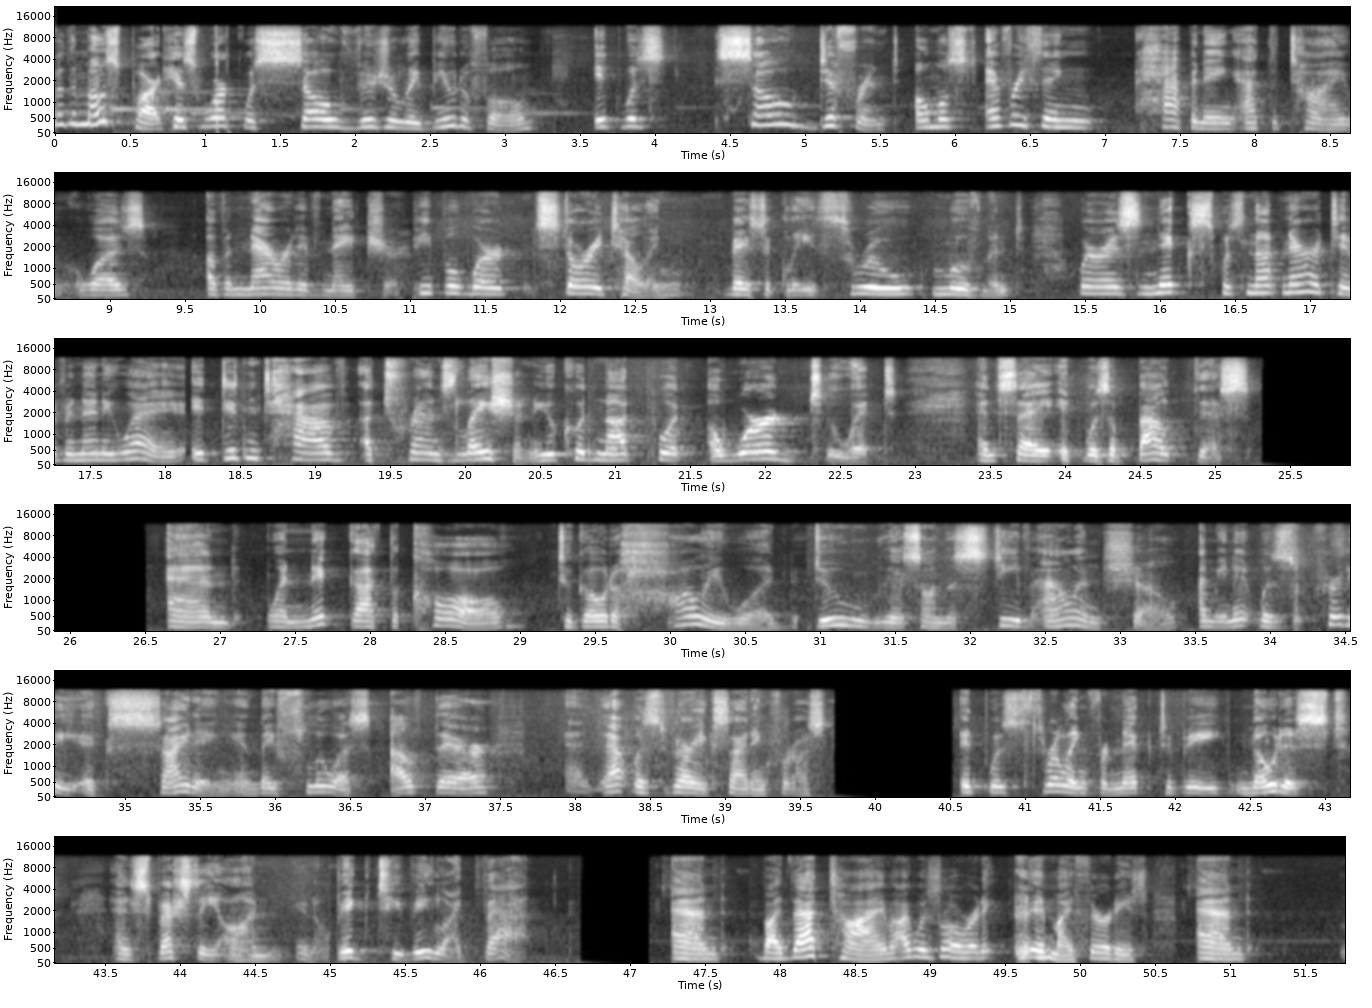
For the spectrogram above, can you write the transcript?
For the most part, his work was so visually beautiful. It was so different. Almost everything happening at the time was of a narrative nature. People were storytelling, basically, through movement, whereas Nick's was not narrative in any way. It didn't have a translation. You could not put a word to it and say it was about this. And when Nick got the call to go to Hollywood, do this on the Steve Allen show. I mean, it was pretty exciting, and they flew us out there. And that was very exciting for us. It was thrilling for Nick to be noticed, and especially on, you know, big TV like that. And by that time, I was already in my 30s, and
